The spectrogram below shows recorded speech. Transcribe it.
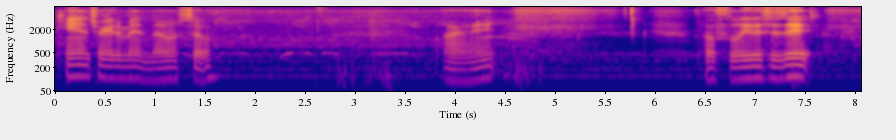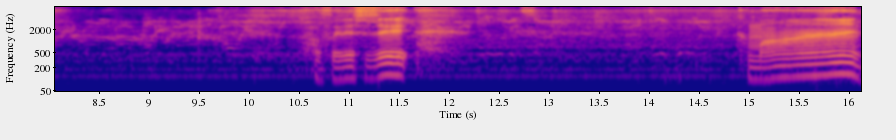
Can trade him in though, so. Alright. Hopefully this is it. Hopefully this is it. Come on.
